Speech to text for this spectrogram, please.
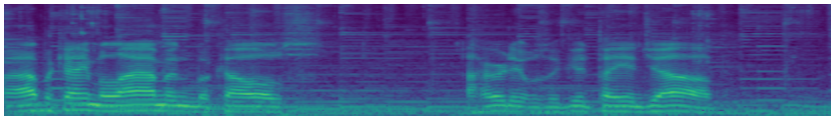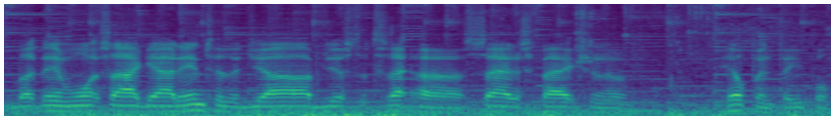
I became a lineman because I heard it was a good paying job. But then once I got into the job, just the uh, satisfaction of helping people,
